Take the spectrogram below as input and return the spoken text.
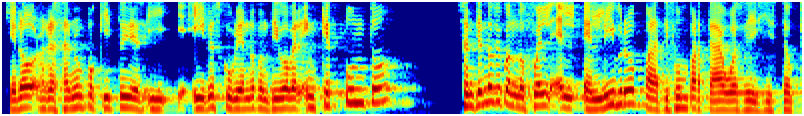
quiero regresarme un poquito y, ir descubriendo contigo, a ver, ¿en qué punto? O sea, entiendo que cuando fue el, el, el libro, para ti fue un parteaguas y dijiste, ok,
